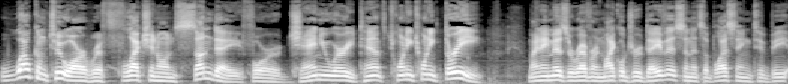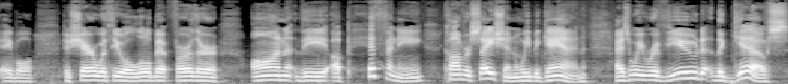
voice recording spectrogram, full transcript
Welcome to our reflection on Sunday for January 10th, 2023. My name is the Reverend Michael Drew Davis, and it's a blessing to be able to share with you a little bit further on the Epiphany conversation we began as we reviewed the gifts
